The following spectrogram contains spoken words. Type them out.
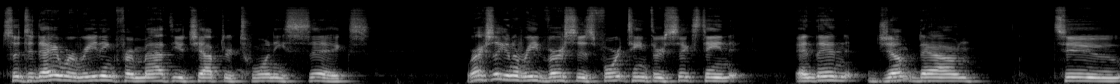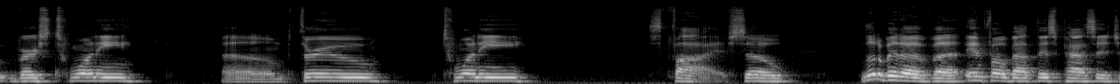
So today we're reading from Matthew chapter 26. We're actually going to read verses 14 through 16 and then jump down to verse 20 um, through 25. So a little bit of uh, info about this passage.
